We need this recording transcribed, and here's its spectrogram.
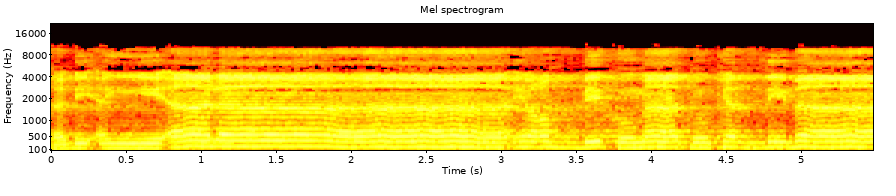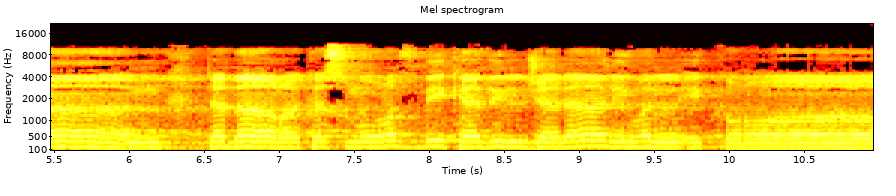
فبأي آلاء ربكما تكذبان؟ تبارك اسم ربك ذي الجلال والإكرام.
